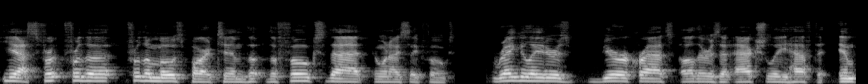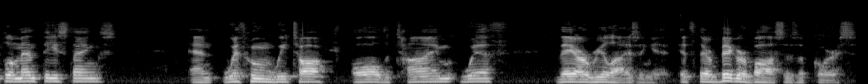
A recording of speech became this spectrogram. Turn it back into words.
Yes, for, for the for the most part, Tim, the, the folks that when I say folks, regulators, bureaucrats, others that actually have to implement these things and with whom we talk all the time with, they are realizing it. It's their bigger bosses, of course.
